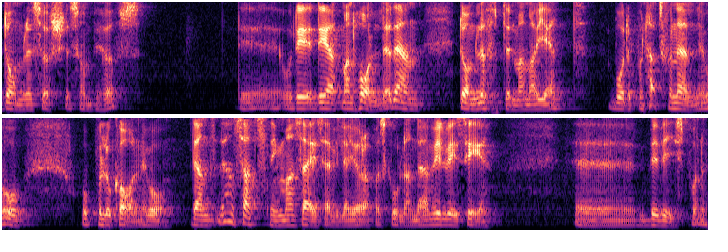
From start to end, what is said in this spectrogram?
de resurser som behövs. Det, och det, det, är att man håller den, de löften man har gett. Både på nationell nivå och på lokal nivå. Den, den satsning man säger sig vilja göra på skolan, den vill vi se eh, bevis på nu.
